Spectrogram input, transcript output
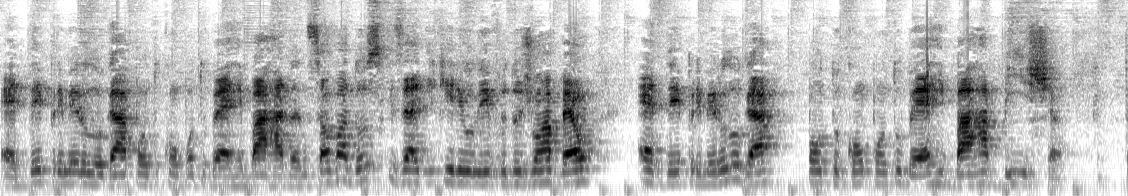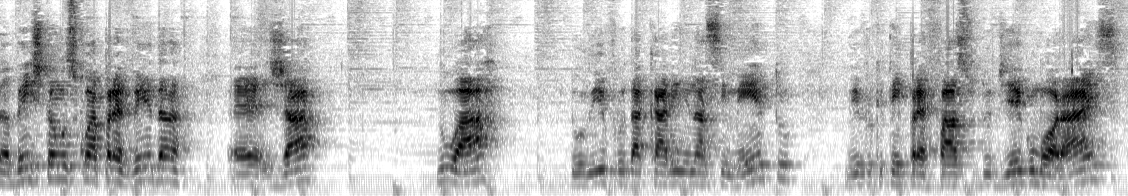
é deprimeirolugar.com.br barra Dani Salvador. Se quiser adquirir o livro do João Abel, é deprimeirolugar.com.br barra bicha. Também estamos com a pré-venda é, já no ar do livro da Karine Nascimento, livro que tem prefácio do Diego Moraes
